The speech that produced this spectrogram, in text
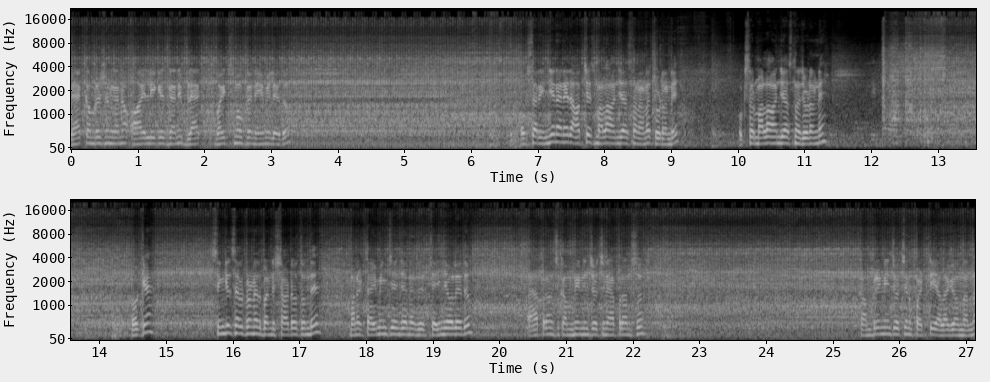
బ్యాక్ కంప్రెషన్ కానీ ఆయిల్ లీకేజ్ కానీ బ్లాక్ వైట్ స్మోక్ కానీ ఏమీ లేదు. ఒకసారి ఇంజిన్ అనేది ఆఫ్ చేసి మళ్ళీ ఆన్ చేస్తానన్న చూడండి. ఒకసారి మళ్ళీ ఆన్ చేస్తున్నా చూడండి. ఓకే సింగిల్ సెల్ఫ్ అనేది బండి స్టార్ట్ అవుతుంది. మనకు టైమింగ్ చేంజ్ అనేది చేంజ్ అవ్వలేదు. యాప్రాన్స్ కంపెనీ నుంచి వచ్చిన యాప్రాన్స్ కంపెనీ నుంచి వచ్చిన పట్టి అలాగే ఉందన్న.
